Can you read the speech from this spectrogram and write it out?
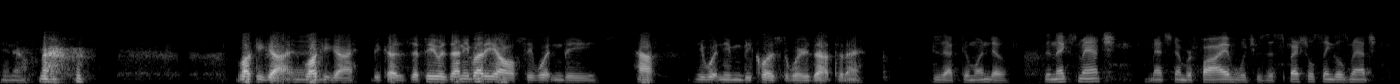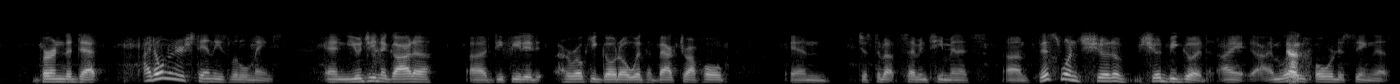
you know, lucky guy, Um, lucky guy, because if he was anybody else, he wouldn't be half. He wouldn't even be close to where he's at today. Exacto mundo. The next match, match number five, which was a special singles match, Burn the Debt. I don't understand these little names. And Yuji Nagata uh, defeated Hirooki Goto with a backdrop hold in just about 17 minutes. Um, this one should have should be good. I I'm looking Yes. forward to seeing this.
